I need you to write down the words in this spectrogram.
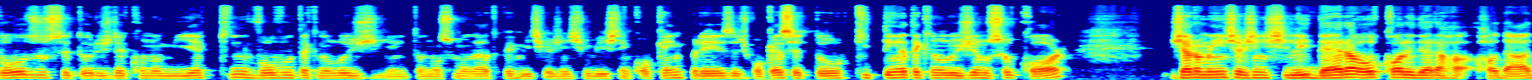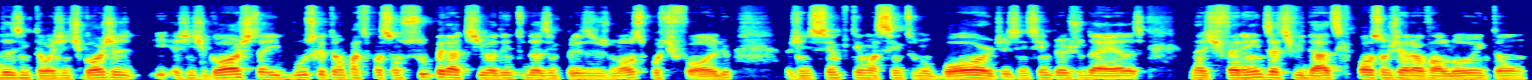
todos os setores da economia que envolvam tecnologia. Então, nosso mandato permite que a gente invista em qualquer empresa, de qualquer setor, que tenha tecnologia no seu core. Geralmente a gente lidera ou co-lidera rodadas, então a gente gosta, a gente gosta e busca ter uma participação super ativa dentro das empresas do nosso portfólio. A gente sempre tem um assento no board, a gente sempre ajuda elas nas diferentes atividades que possam gerar valor. Então,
